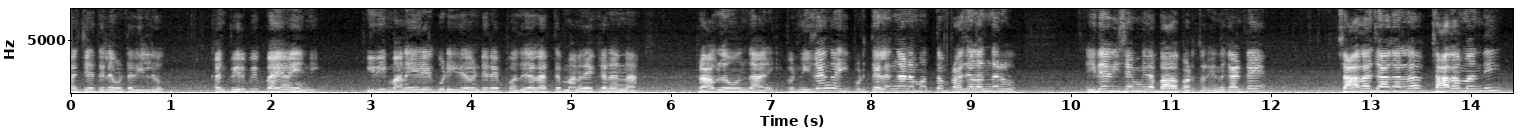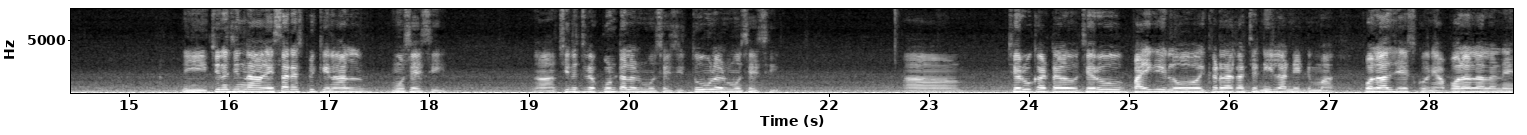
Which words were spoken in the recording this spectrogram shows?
పంచాయతీలే ఉంటుంది ఇల్లు. కానీ పిరిపి భయం అయింది. ఇది మన ఏరియా కూడా ఇదేంటి రేపు పొద్దుగాల వస్తే మన దగ్గరన్నా ప్రాబ్లం ఉందా అని. ఇప్పుడు నిజంగా ఇప్పుడు తెలంగాణ మొత్తం ప్రజలందరూ ఇదే విషయం మీద బాధపడుతున్నారు. ఎందుకంటే చాలా జాగాల్లో చాలామంది ఈ చిన్న చిన్న ఎస్ఆర్ఎస్పి కెనాల్ మూసేసి చిన్న చిన్న కుంటలను మూసేసి తూములను మూసేసి చెరువు కట్టలు చెరువు పైకి లో ఇక్కడ దాకా వచ్చే నీళ్ళు అన్నింటి మా పొలాలు చేసుకొని ఆ పొలాలనే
